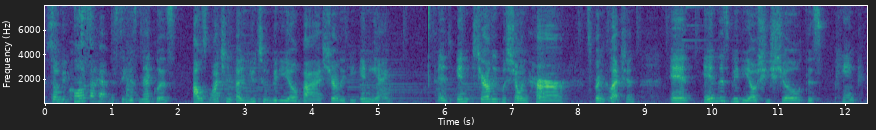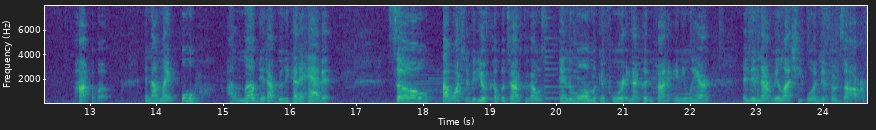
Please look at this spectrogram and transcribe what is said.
So because I happened to see this necklace, I was watching a YouTube video by Shirley B. Eniang. And in, Shirley was showing her spring collection. And in this video, she showed this pink pocketbook. And I'm like, ooh, I loved it. I really got to have it. So I watched the video a couple of times because I was in the mall looking for it and I couldn't find it anywhere. And then I realized she ordered it from Zara.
